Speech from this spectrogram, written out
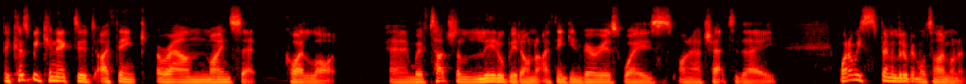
because we connected, I think, around mindset quite a lot, and we've touched a little bit on, I think, in various ways on our chat today why don't we spend a little bit more time on it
